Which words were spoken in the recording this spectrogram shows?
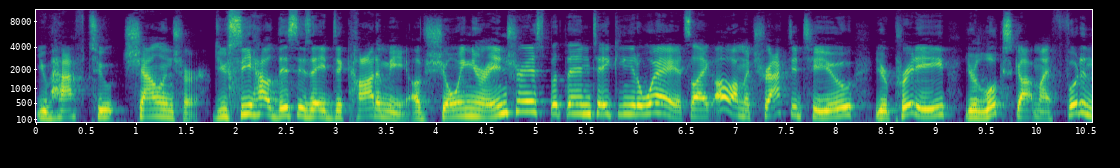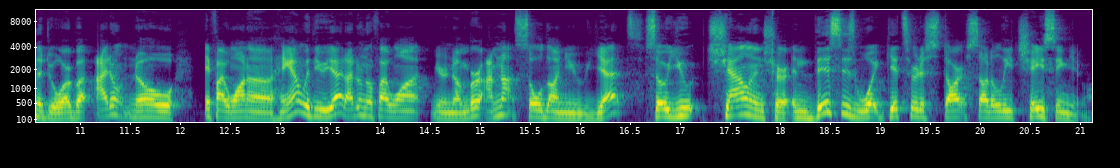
You have to challenge her. Do you see how this is a dichotomy of showing your interest but then taking it away? It's like, oh, I'm attracted to you, you're pretty, your looks got my foot in the door, but I don't know if I want to hang out with you yet. I don't know if I want your number. I'm not sold on you yet. So you challenge her, and this is what gets her to start subtly chasing you.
